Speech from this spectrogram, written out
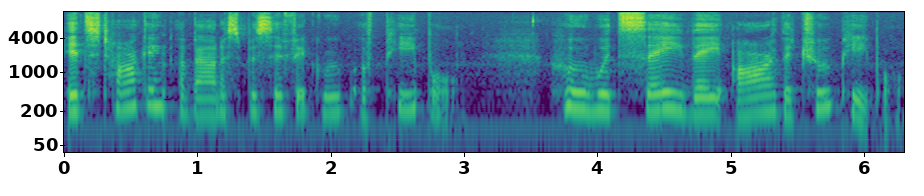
It's talking about a specific group of people who would say they are the true people,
